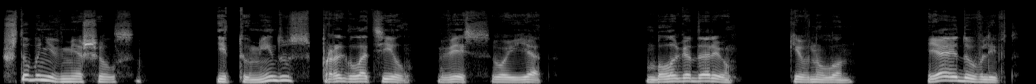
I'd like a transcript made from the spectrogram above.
чтобы не вмешивался. И Тумидус проглотил весь свой яд. «Благодарю», — кивнул он. «Я иду в лифт».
